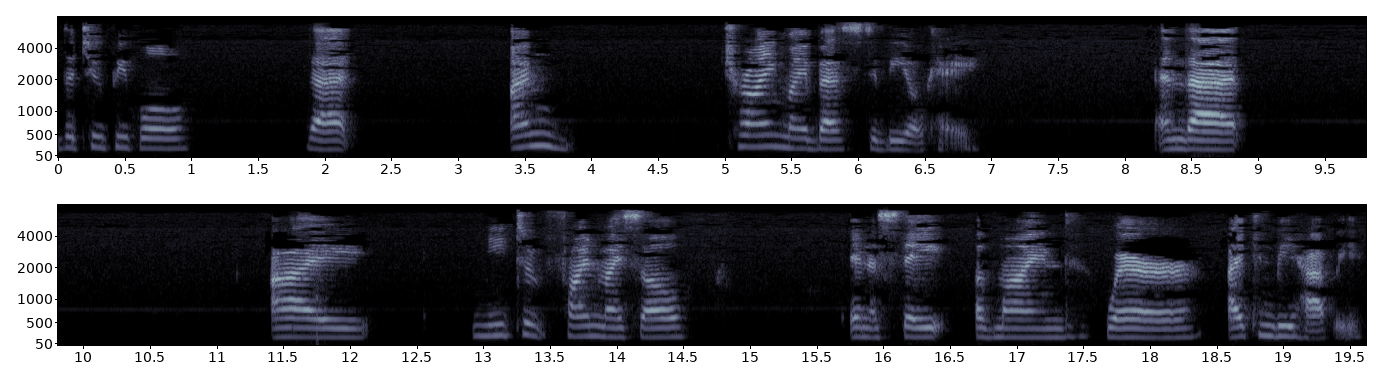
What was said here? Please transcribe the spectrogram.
the two people that I'm trying my best to be okay. And that I need to find myself in a state of mind where I can be happy.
